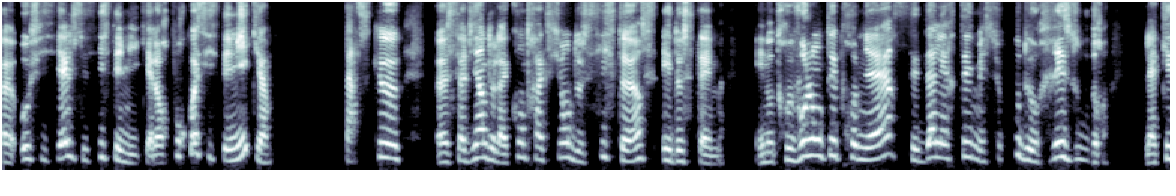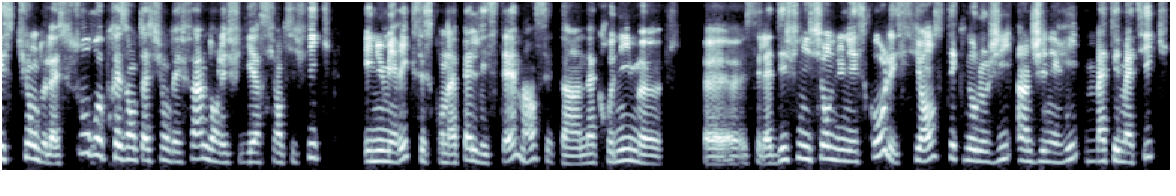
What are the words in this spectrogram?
euh, officiel, c'est systémique. Alors pourquoi systémique? Parce que ça vient de la contraction de Sisters et de STEM. Et notre volonté première, c'est d'alerter, mais surtout de résoudre la question de la sous-représentation des femmes dans les filières scientifiques et numériques. C'est ce qu'on appelle les STEM. Hein. C'est un acronyme, euh, euh, c'est la définition de l'UNESCO, les sciences, technologies, ingénierie, mathématiques.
